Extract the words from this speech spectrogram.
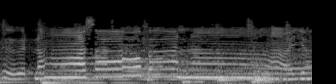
เถิดนาสาวบ้านนายั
